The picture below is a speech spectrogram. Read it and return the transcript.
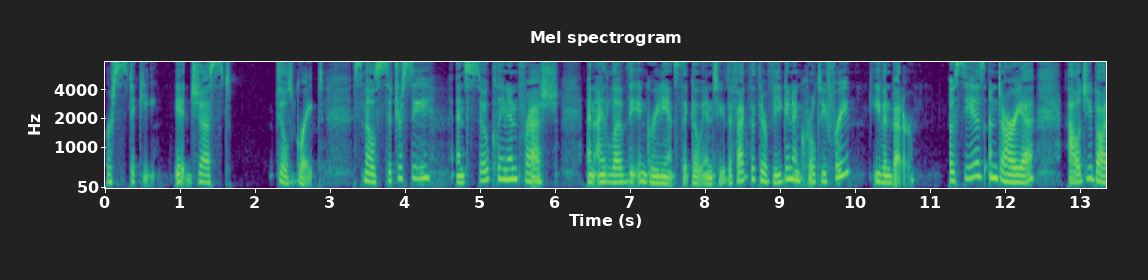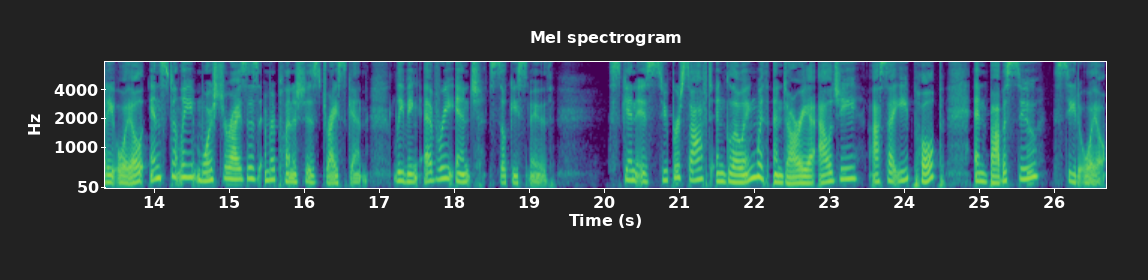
or sticky. It just feels great. Smells citrusy and so clean and fresh, and I love the ingredients that go into. The fact that they're vegan and cruelty free, even better. Osea's Undaria algae body oil instantly moisturizes and replenishes dry skin, leaving every inch silky smooth. Skin is super soft and glowing with Undaria algae, acai pulp, and babassu seed oil.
